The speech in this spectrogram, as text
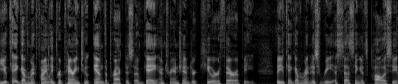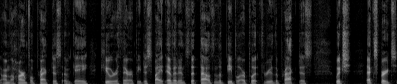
UK government finally preparing to end the practice of gay and transgender cure therapy. The UK government is reassessing its policy on the harmful practice of gay cure therapy, despite evidence that thousands of people are put through the practice, which experts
